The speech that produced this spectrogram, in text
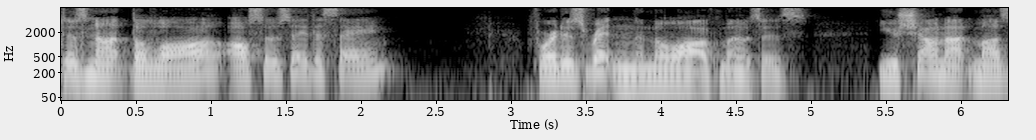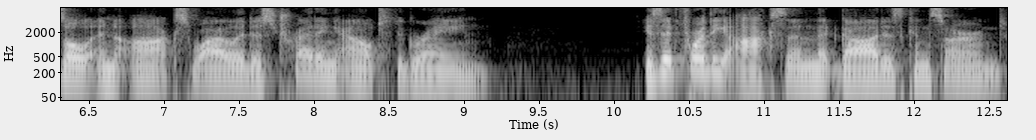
Does not the law also say the same? For it is written in the law of Moses, You shall not muzzle an ox while it is treading out the grain. Is it for the oxen that God is concerned?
